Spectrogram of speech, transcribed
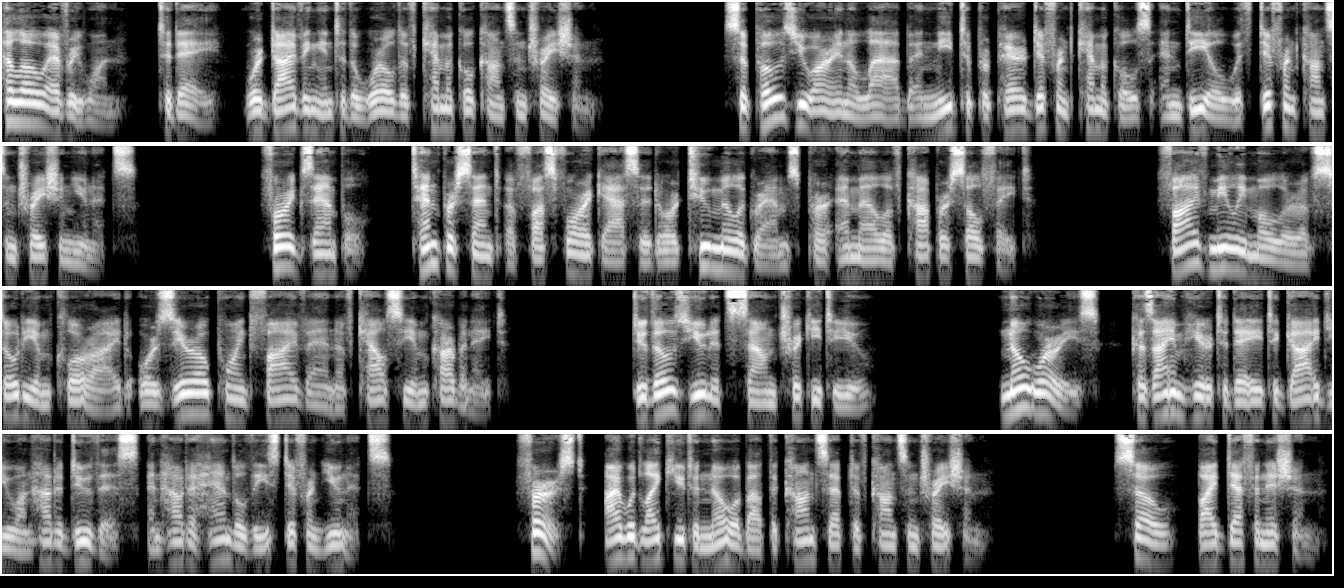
Hello everyone, today, we're diving into the world of chemical concentration. Suppose you are in a lab and need to prepare different chemicals and deal with different concentration units. For example, 10% of phosphoric acid or 2 mg per ml of copper sulfate. 5 millimolar of sodium chloride or 0.5 N of calcium carbonate. Do those units sound tricky to you? No worries, cause I am here today to guide you on how to do this and how to handle these different units. First, I would like you to know about the concept of concentration. So, by definition,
